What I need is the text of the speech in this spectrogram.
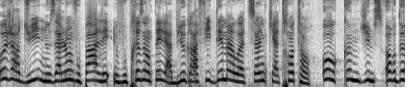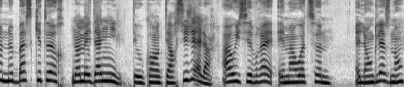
Aujourd'hui, nous allons vous parler, vous présenter la biographie d'Emma Watson qui a 30 ans. Oh, comme James Harden, le basketteur. Non mais Daniel, t'es au courant que t'es hors sujet là Ah oui, c'est vrai, Emma Watson. Elle est anglaise, non?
